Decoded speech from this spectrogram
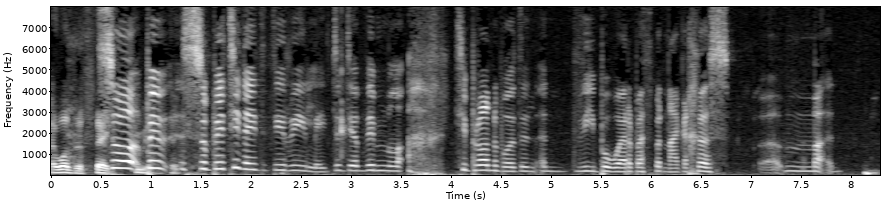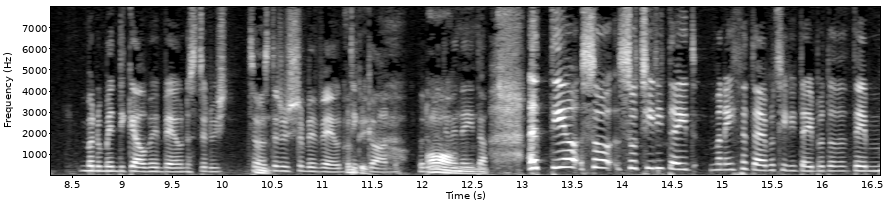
I want the thing. So, be, thing. so be ti'n neud ydi, really, dydy o ddim... Ti bron o bod yn, yn ddibywer beth bynnag, achos ma, ma nhw'n mynd i gael mynd fewn, os dyn nhw eisiau mynd fewn digon, ma nhw'n mynd i wneud o. Ydy o, so, so ti di deud, mae'n eitha deb o ti di deud bod oedd ddim,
